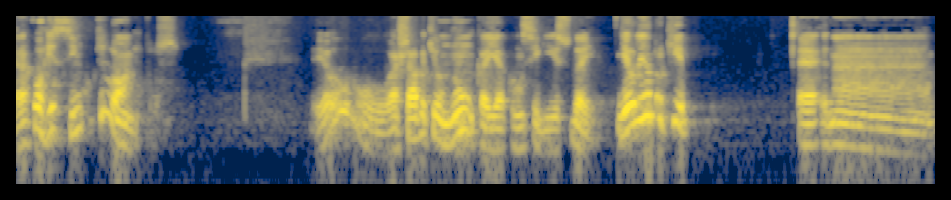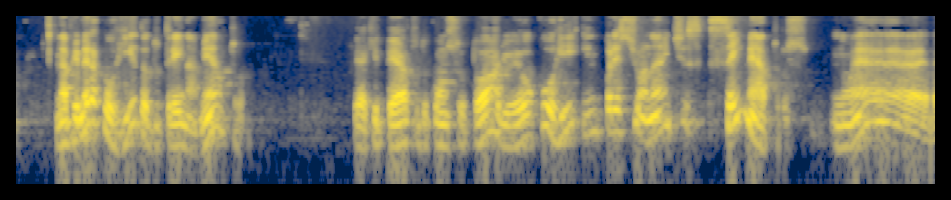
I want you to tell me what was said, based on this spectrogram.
era correr 5 quilômetros. Eu achava que eu nunca ia conseguir isso daí. E eu lembro que é, na, na primeira corrida do treinamento, aqui perto do consultório, eu corri impressionantes 100 metros. Não é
